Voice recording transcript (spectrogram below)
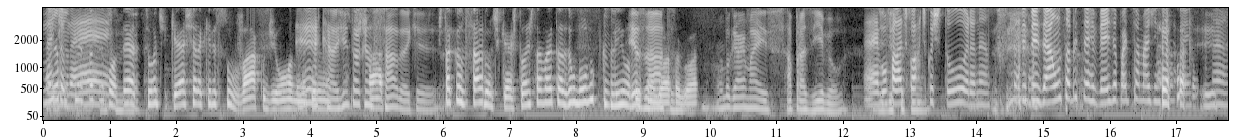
Muito Sabe o que bem. acontece? O anticast era aquele sovaco de homem. É, cara, a gente tá chato. cansado. É que... A gente tá cansado do anticast, então a gente tá- vai trazer um novo clima pra esse Exato. negócio agora. Um lugar mais aprazível. É, de vou falar de corte e costura, né? Se fizer um sobre cerveja, pode chamar a gente também. E- É.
